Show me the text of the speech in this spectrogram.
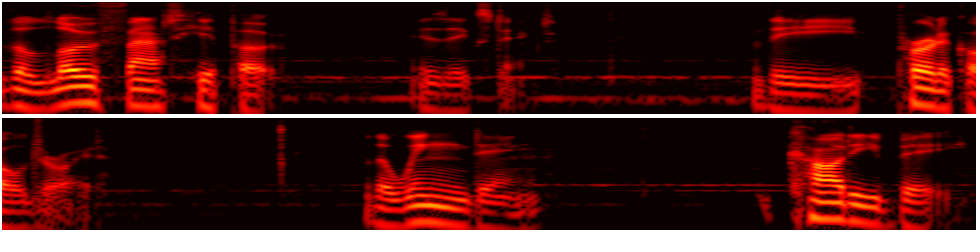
the low fat hippo is extinct. The protocol droid. The wingding. Cardi B.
